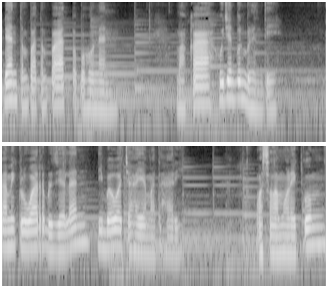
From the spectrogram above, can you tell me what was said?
dan tempat-tempat pepohonan. Maka hujan pun berhenti. Kami keluar berjalan di bawah cahaya matahari. Wassalamualaikum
